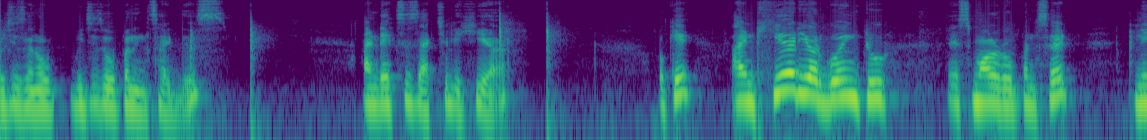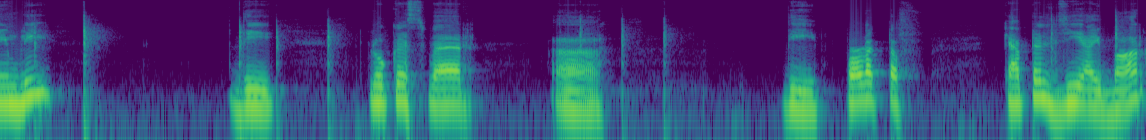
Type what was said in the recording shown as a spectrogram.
which is an which is open inside this. And x is actually here. Okay? And here you are going to a smaller open set namely the locus where uh, the product of capital GI bar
